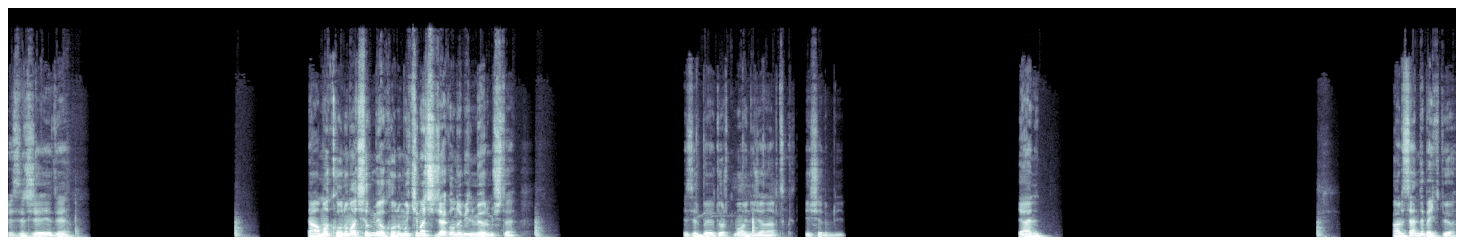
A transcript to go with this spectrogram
Vezir C7. Ya ama konum açılmıyor. Konumu kim açacak onu bilmiyorum işte. Vezir B4 mi oynayacaksın artık? Değişelim deyip. Yani Carlsen de bekliyor.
